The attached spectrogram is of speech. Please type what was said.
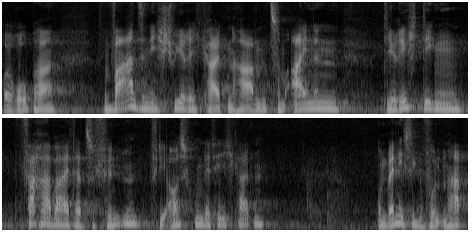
Europa wahnsinnig Schwierigkeiten haben, zum einen die richtigen Facharbeiter zu finden für die Ausführung der Tätigkeiten. Und wenn ich sie gefunden habe,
